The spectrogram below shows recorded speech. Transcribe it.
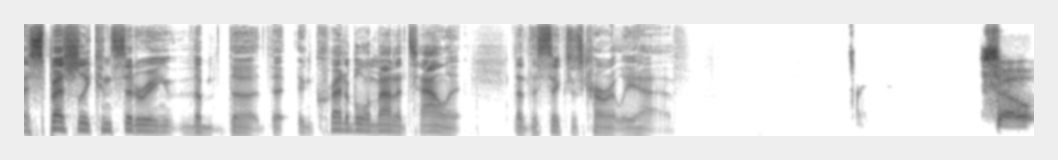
especially considering the, the the incredible amount of talent that the Sixers currently have? So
